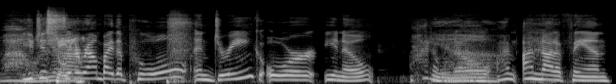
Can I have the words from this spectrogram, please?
Wow. You just yeah. sit around by the pool and drink, or you know, I don't Yeah. know. I'm I'm not a fan.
